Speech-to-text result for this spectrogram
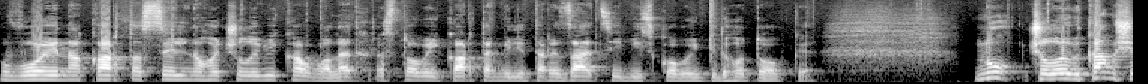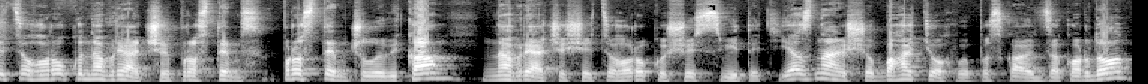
воїна, карта сильного чоловіка, валет хрестовий, карта мілітаризації військової підготовки. Ну, чоловікам ще цього року навряд чи простим, простим чоловікам навряд чи ще цього року щось світить. Я знаю, що багатьох випускають за кордон.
